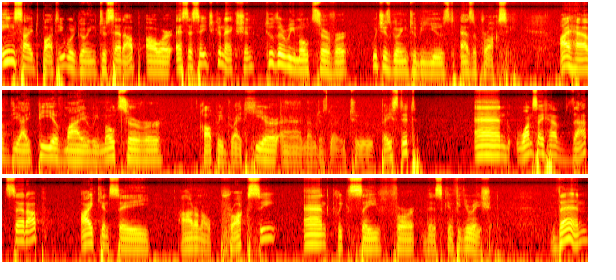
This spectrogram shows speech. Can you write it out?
Inside PuTTY, we're going to set up our SSH connection to the remote server which is going to be used as a proxy. I have the IP of my remote server copied right here and I'm just going to paste it. And once I have that set up I can say I don't know proxy and click save for this configuration. Then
